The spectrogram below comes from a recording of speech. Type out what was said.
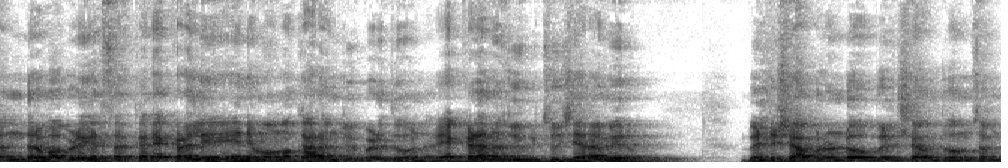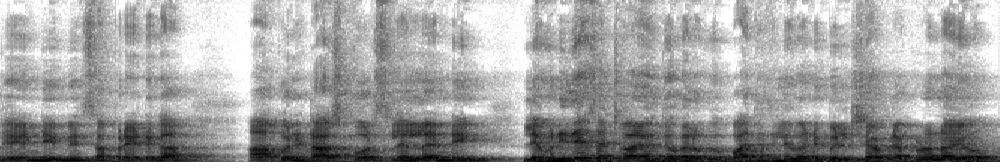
చంద్రబాబు నాయుడు గారి సర్కార్ ఎక్కడ లేని మమకారం చూపెడుతూ ఉన్నారు ఎక్కడైనా చూపి చూసారా మీరు? బెల్ట్ షాపులు ఉండవు బెల్ట్ షాప్ ధ్వంసం చేయండి మీరు సపరేట్గా కొన్ని టాస్క్ ఫోర్స్లు వెళ్ళండి. లేకుంటే ఇదే సచివాలయ ఉద్యోగులకు బాధ్యతలు ఇవ్వండి. బెల్ట్ షాపులు ఎక్కడున్నాయో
